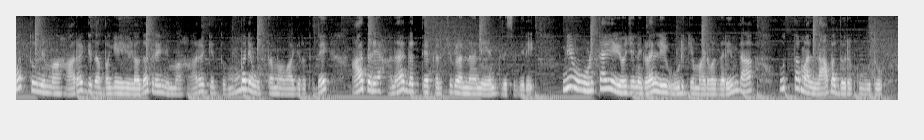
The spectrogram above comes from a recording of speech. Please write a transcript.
ಮತ್ತು ನಿಮ್ಮ ಆರೋಗ್ಯದ ಬಗ್ಗೆ ಹೇಳೋದಾದರೆ ನಿಮ್ಮ ಆರೋಗ್ಯ ತುಂಬಾ ಉತ್ತಮವಾಗಿರುತ್ತದೆ. ಆದರೆ ಅನಗತ್ಯ ಖರ್ಚುಗಳನ್ನು ನಿಯಂತ್ರಿಸಿದಿರಿ. ನೀವು ಉಳಿತಾಯ ಯೋಜನೆಗಳಲ್ಲಿ ಹೂಡಿಕೆ ಮಾಡುವುದರಿಂದ ಉತ್ತಮ ಲಾಭ ದೊರಕುವುದು.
